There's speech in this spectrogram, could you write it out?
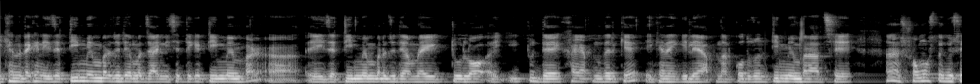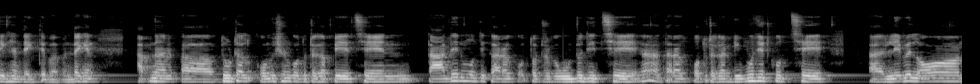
এখানে দেখেন এই যে টিম মেম্বার যদি আমরা যাই নিচের দিকে টিম মেম্বার এই যে টিম মেম্বার যদি আমরা একটু ল, একটু দেখাই আপনাদেরকে, এখানে গেলে আপনার কতজন টিম মেম্বার আছে হ্যাঁ সমস্ত কিছু এখানে দেখতে পাবেন। দেখেন আপনার টোটাল কমিশন কত টাকা পেয়েছেন, তাদের মধ্যে কারা কত টাকা উল্টো দিচ্ছে হ্যাঁ তারা কত টাকা ডিপোজিট করছে level one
